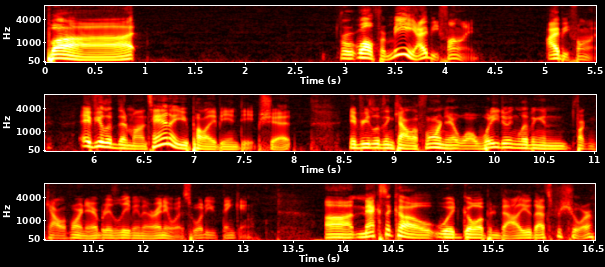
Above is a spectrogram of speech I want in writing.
But for well, for me, I'd be fine. I'd be fine. If you lived in Montana, you'd probably be in deep shit. If you lived in California, well, what are you doing living in fucking California? Everybody's leaving there anyway, so what are you thinking? Uh, Mexico would go up in value, that's for sure.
